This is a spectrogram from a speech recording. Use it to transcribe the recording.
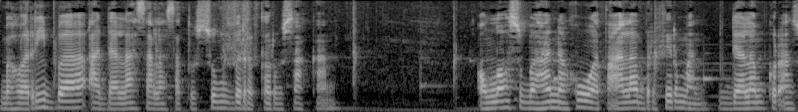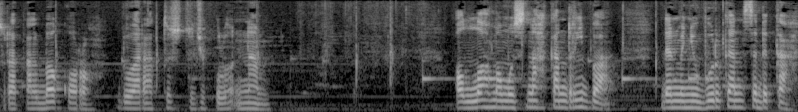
bahwa riba adalah salah satu sumber kerusakan. Allah Subhanahu wa taala berfirman dalam Quran surat Al-Baqarah 276. Allah memusnahkan riba dan menyuburkan sedekah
